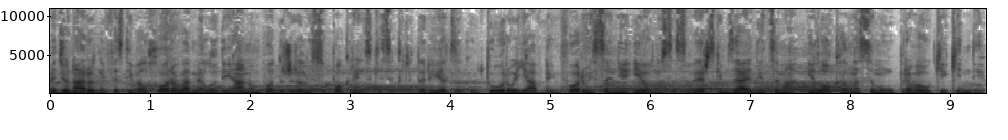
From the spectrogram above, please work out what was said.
Međunarodni festival horova Melodijanum podržali su pokrajinski sekretarijat za kulturu, javno informisanje i odnose sa verskim zajednicama i lokalna samouprava u Kikindi.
